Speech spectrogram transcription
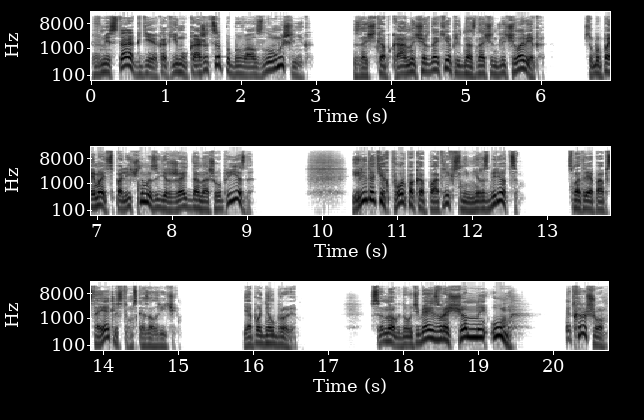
в местах, где, как ему кажется, побывал злоумышленник. Значит, капкан на чердаке предназначен для человека, чтобы поймать с поличным и задержать до нашего приезда. Или до тех пор, пока Патрик с ним не разберется. Смотря по обстоятельствам, — сказал Ричи. Я поднял брови. Сынок, да у тебя извращенный ум. Это хорошо.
